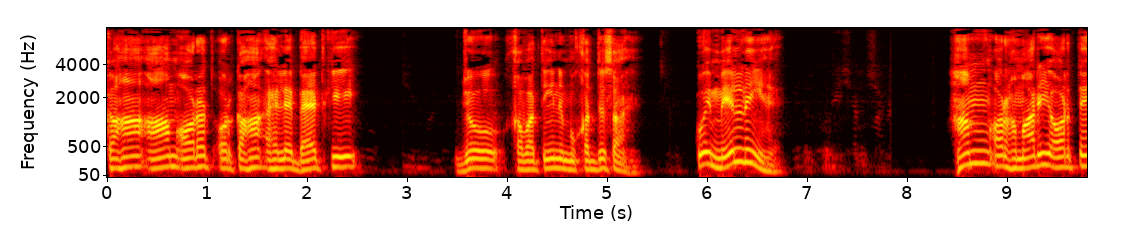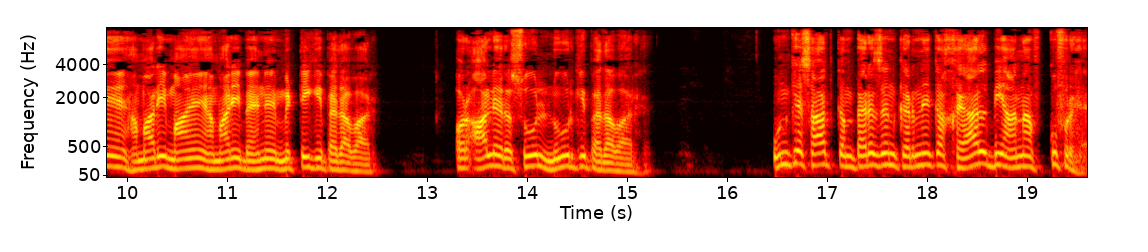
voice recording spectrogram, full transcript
کہاں عام عورت اور کہاں اہل بیت کی جو خواتین مقدسہ ہیں، کوئی میل نہیں ہے۔ ہم اور ہماری عورتیں، ہماری مائیں، ہماری بہنیں مٹی کی پیداوار۔ اور آل رسول نور کی پیداوار ہے۔ ان کے ساتھ کمپیرزن کرنے کا خیال بھی آنا کفر ہے۔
